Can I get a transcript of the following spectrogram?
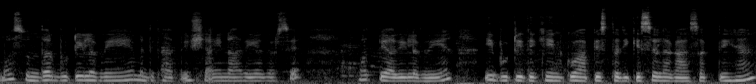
बहुत सुंदर बूटी लग रही है, मैं दिखाती हूँ, शाइन आ रही है इधर से। बहुत प्यारी लग रही है। ये बूटी देखिए, इनको आप इस तरीके से लगा सकते हैं।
